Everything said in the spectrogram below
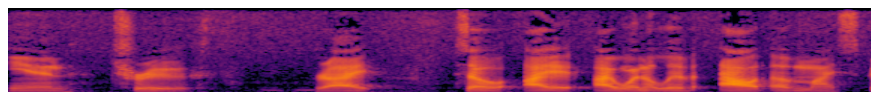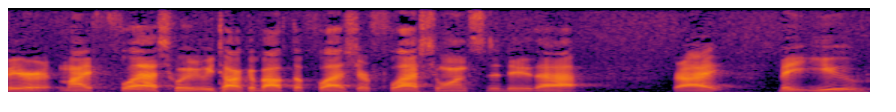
in truth, mm-hmm. right? So I, I want to live out of my spirit. My flesh, when we talk about the flesh, your flesh wants to do that, right? But you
